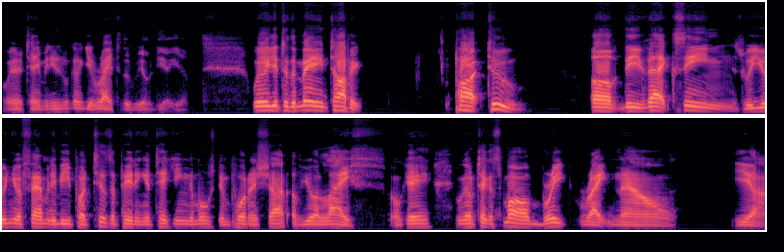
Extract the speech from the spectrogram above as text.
or entertainment news. We're going to get right to the real deal here. We're going to get to the main topic, part two of the vaccines. Will you and your family be participating in taking the most important shot of your life? Okay, we're to take a small break right now. Yeah,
